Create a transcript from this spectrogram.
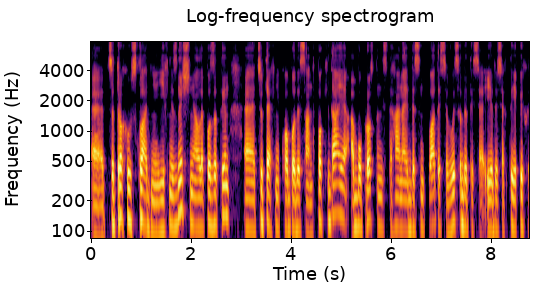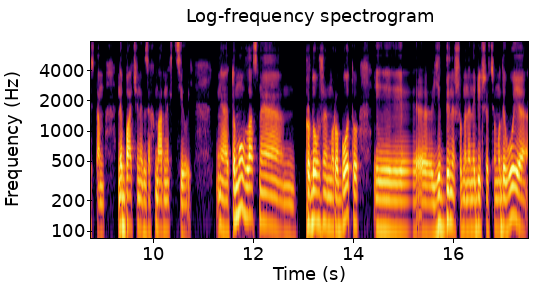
е, це трохи ускладнює їхнє знищення, але поза тим е, цю техніку або десант покидає, або просто не встигає навіть десантуватися, висадитися і досягти якихось там небачених захмарних цілей. Е, Тому, власне, продовжуємо роботу. І е, єдине, що мене найбільше в цьому дивує,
